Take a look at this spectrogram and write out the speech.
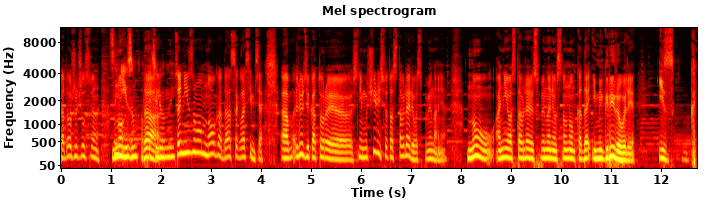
когда уже учился. Но- Цинизм да, определенный. Цинизма много, да, согласимся. Эм, люди, которые с ним учились, вот оставляли воспоминания. Ну, они оставляли воспоминания в основном, когда эмигрировали из,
